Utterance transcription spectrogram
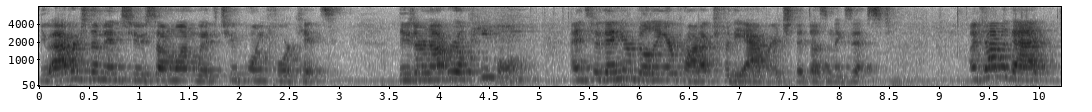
You average them into someone with 2.4 kids. These are not real people, and so then you're building your product for the average that doesn't exist. On top of that,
